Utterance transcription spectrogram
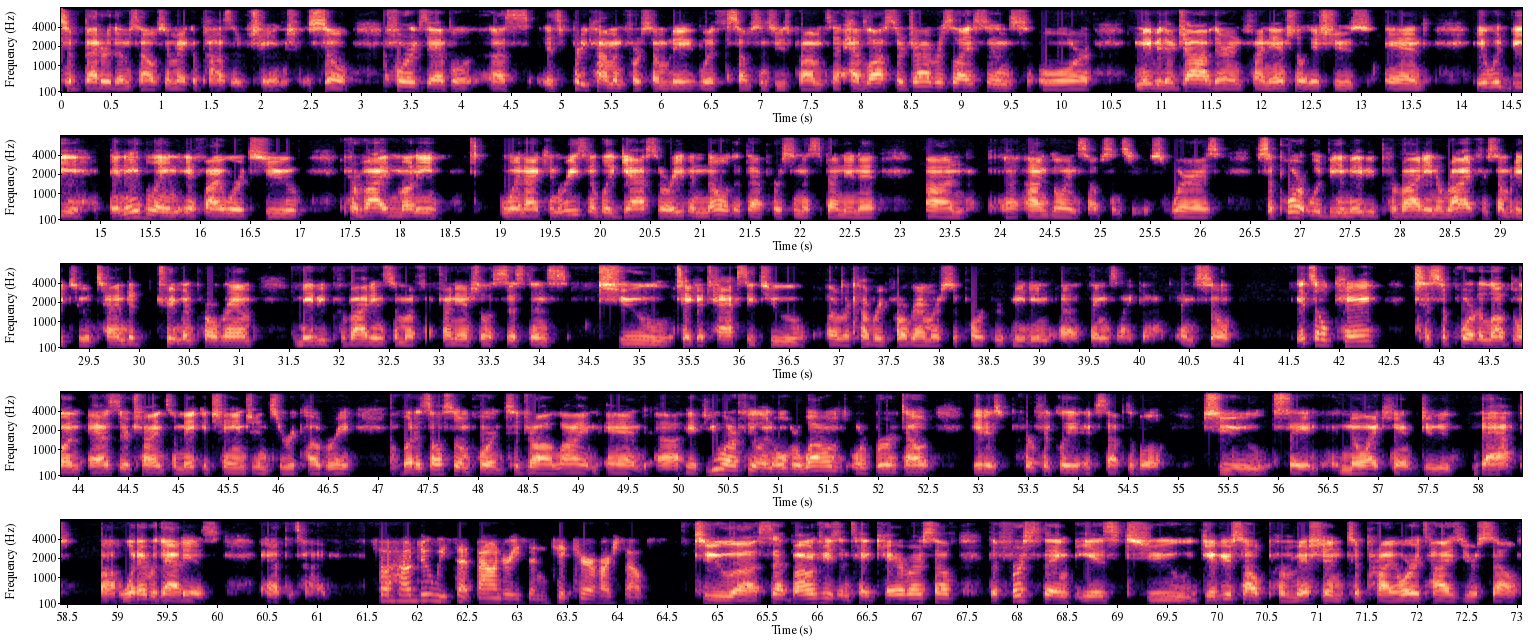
to better themselves or make a positive change. So, for example, uh, it's pretty common for somebody with substance use problems to have lost their driver's license or maybe their job, they're in financial issues, and it would be enabling if I were to provide money when I can reasonably guess or even know that that person is spending it on uh, ongoing substance use. Whereas Support would be maybe providing a ride for somebody to attend a treatment program, maybe providing some financial assistance to take a taxi to a recovery program or support group meeting, uh, things like that. And so it's okay to support a loved one as they're trying to make a change into recovery. But it's also important to draw a line. And uh, if you are feeling overwhelmed or burnt out, it is perfectly acceptable to say, no, I can't do that, uh, whatever that is at the time. So, how do we set boundaries and take care of ourselves? To uh, set boundaries and take care of ourselves, the first thing is to give yourself permission to prioritize yourself.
